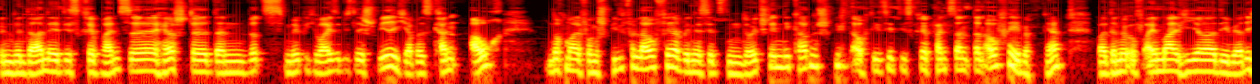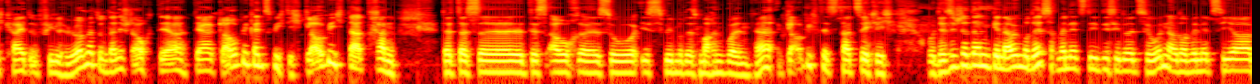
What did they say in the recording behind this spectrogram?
Und wenn da eine Diskrepanz äh, herrscht, äh, dann wird es möglicherweise ein bisschen schwierig. Aber es kann auch nochmal vom Spielverlauf her, wenn es jetzt in Deutschland die Karten spielt, auch diese Diskrepanz dann, dann aufhebe. Ja? Weil dann auf einmal hier die Wertigkeit viel höher wird und dann ist auch der, der Glaube ganz wichtig. Glaube ich daran, dass, dass äh, das auch äh, so ist, wie wir das machen wollen? Ja? Glaube ich das tatsächlich? Und das ist ja dann genau immer das, wenn jetzt die, die Situation oder wenn jetzt hier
